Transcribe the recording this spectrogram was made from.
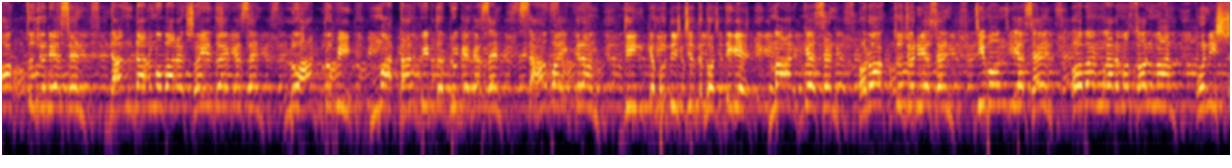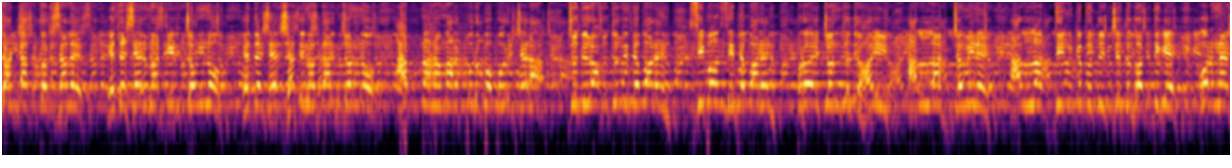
রক্ত জড়িয়েছেন দান দান মোবারক শহীদ হয়ে গেছেন, লোহার টুপি মাথার ভিতর ঢুকে গেছেন সাহাবাই গ্রাম দিনকে প্রতিষ্ঠিত করতে গিয়ে মার গেছেন রক্ত জড়িয়েছেন জীবন দিয়েছেন। ও বাংলার মুসলমান, উনিশশো একাত্তর সালে এদেশের মাটির জন্য, এদেশের স্বাধীনতার জন্য আপনার আমার পূর্বপুরুষেরা যদি রক্ত দিতে পারেন, জীবন দিতে পারেন, প্রয়োজন যদি হয়, আল্লাহর জমিনে, আল্লাহর দিনকে প্রতিষ্ঠিত করতে গিয়ে করোনার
